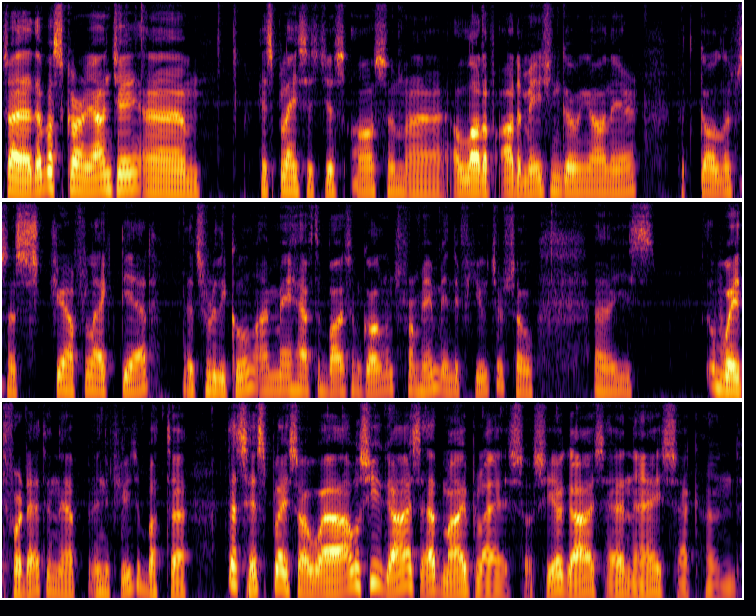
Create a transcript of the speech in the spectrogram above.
So uh, that was Corjaantje. Um, his place is just awesome. Uh, a lot of automation going on there. With golems and stuff like that. That's really cool. I may have to buy some golems from him in the future. So uh, wait for that in the, in the future. But uh, that's his place. So uh, I will see you guys at my place. So see you guys in a second.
